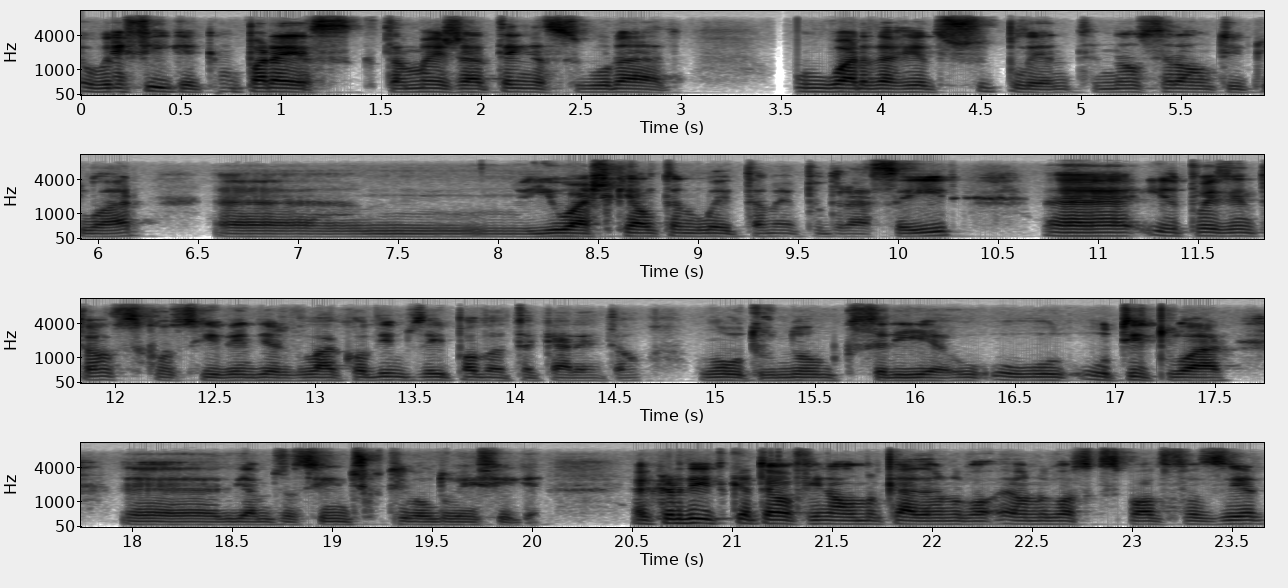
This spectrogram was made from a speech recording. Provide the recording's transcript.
o Benfica, que me parece que também já tem assegurado um guarda-redes suplente, não será um titular. E eu acho que Elton Leite também poderá sair. e depois, então, se conseguir vender Vlaco Dimos, aí pode atacar então um outro nome que seria o, o, o titular, uh, digamos assim, indiscutível do Benfica. Acredito que até ao final do mercado é um, negócio, é um negócio que se pode fazer.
